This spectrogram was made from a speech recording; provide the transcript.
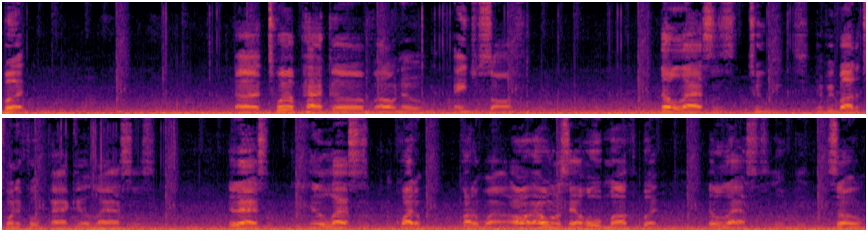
But uh, a 12 pack of I don't know Angel Soft that'll last us two weeks. If we buy the 24 pack, it'll last us. It lasts. It'll last us quite a quite a while. I don't, want to say a whole month, but it'll last us a little bit. So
